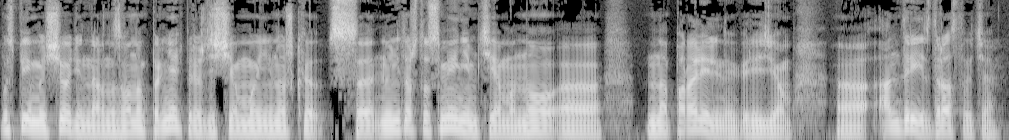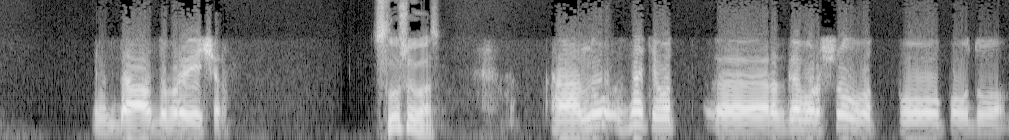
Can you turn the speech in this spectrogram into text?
успеем еще один, наверное, звонок принять, прежде чем мы немножко, с, ну не то что сменим тему, но э, на параллельную перейдем. Э, Андрей, здравствуйте. Да, добрый вечер. Слушаю вас. А, ну, знаете, вот э, разговор шел вот по поводу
